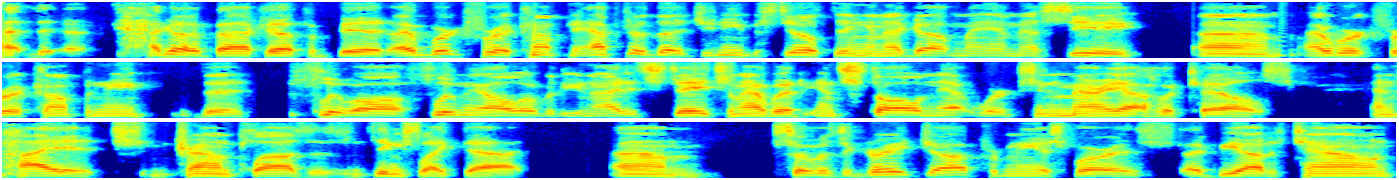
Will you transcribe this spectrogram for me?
I, got to back up a bit. I worked for a company after the Geneva Steel thing, and I got my MCSE. Um, I worked for a company that flew all flew me all over the United States, and I would install networks in Marriott hotels and Hyatts and Crowne Plazas and things like that. Um, so it was a great job for me as far as I'd be out of town.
